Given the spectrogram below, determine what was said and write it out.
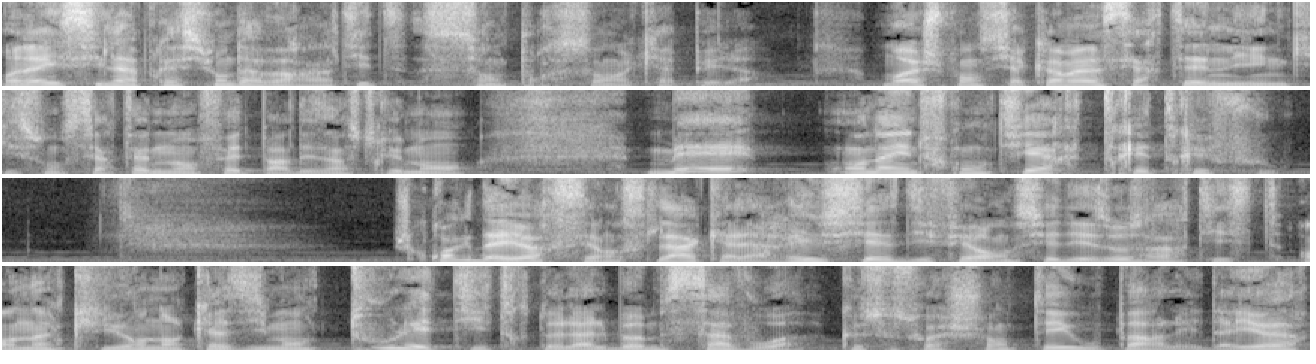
On a ici l'impression d'avoir un titre 100% a cappella. Moi je pense qu'il y a quand même certaines lignes qui sont certainement faites par des instruments, mais on a une frontière très très floue. Je crois que d'ailleurs c'est en cela qu'elle a réussi à se différencier des autres artistes en incluant dans quasiment tous les titres de l'album sa voix, que ce soit chanté ou parlé. D'ailleurs,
